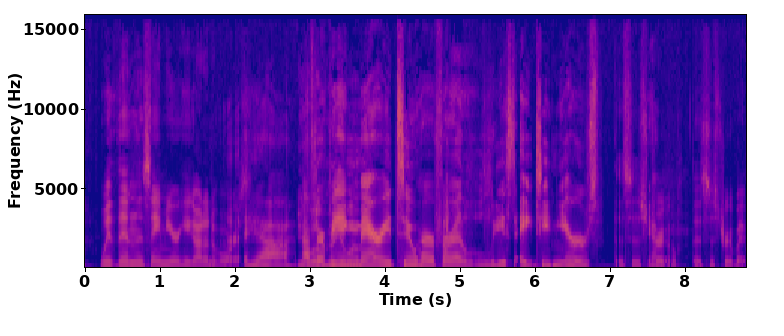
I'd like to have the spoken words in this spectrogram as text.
Within the same year, he got a divorce. Yeah, You after love who you being married to her for at least eighteen years, This is Yeah. true. This is true, babe.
